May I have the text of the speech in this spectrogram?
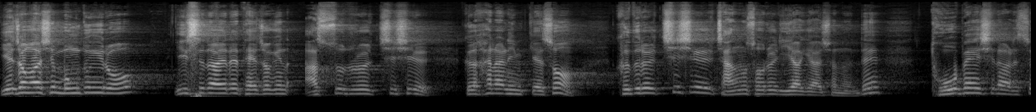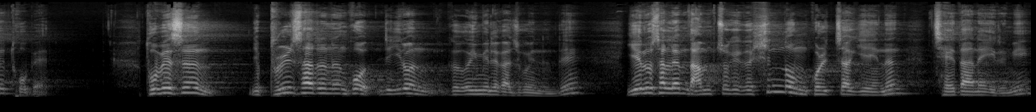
예정하신 몽둥이로 이스라엘의 대적인 아수르를 치실 그 하나님께서 그들을 치실 장소를 이야기하셨는데 도벳이라 그랬어요. 도벳. 도벳은 불사르는 곳 이런 그 의미를 가지고 있는데 예루살렘 남쪽의 그 흰놈 골짜기에 있는 제단의 이름이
